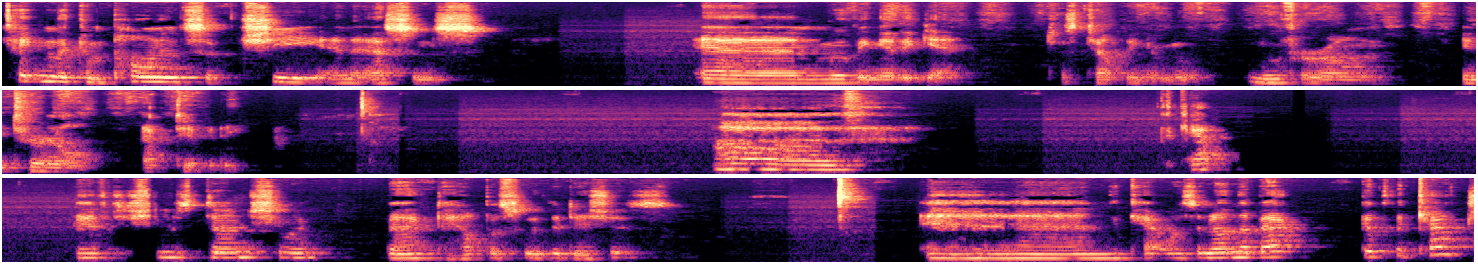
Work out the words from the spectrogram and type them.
taking the components of chi and essence and moving it again, just helping her move, move her own internal activity. Uh, the cat, after she was done, she went back to help us with the dishes. And the cat wasn't on the back of the couch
